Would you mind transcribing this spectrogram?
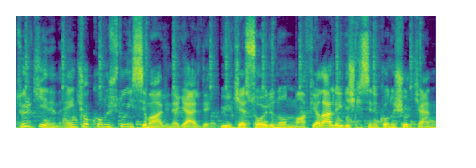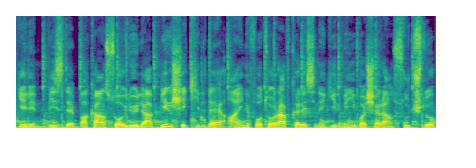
Türkiye'nin en çok konuştuğu isim haline geldi. Ülke Soylu'nun mafyalarla ilişkisini konuşurken gelin biz de Bakan Soylu'yla bir şekilde aynı fotoğraf karesine girmeyi başaran suçlu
